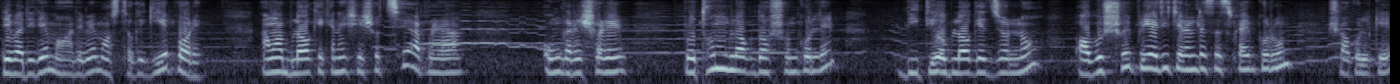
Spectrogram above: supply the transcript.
দেবাদিদেব মহাদেবের মস্তকে গিয়ে পড়ে। আমার ব্লগ এখানে শেষ হচ্ছে। আপনারা ওঙ্কারেশ্বরের প্রথম ব্লগ দর্শন করলেন। দ্বিতীয় ব্লগের জন্য অবশ্যই প্রিয়াজি চ্যানেলটা সাবস্ক্রাইব করুন। সকলকে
